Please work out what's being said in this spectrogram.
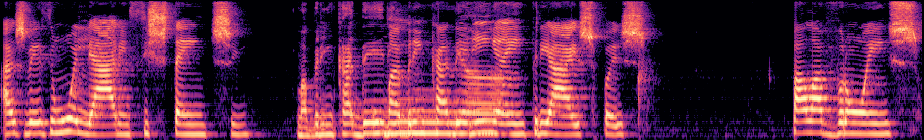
às vezes um olhar insistente. Uma brincadeirinha. Uma brincadeirinha, entre aspas. Palavrões,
